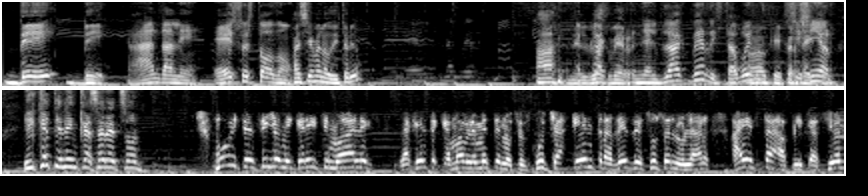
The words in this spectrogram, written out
BB. Ándale, eso es todo. ¿Así se llama el auditorio? Ah, en el Blackberry. En el Blackberry, está bueno. Ok, perfecto. Sí, señor. ¿Y qué tienen que hacer, Edson? Muy sencillo, mi queridísimo Alex. La gente que amablemente nos escucha entra desde su celular a esta aplicación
